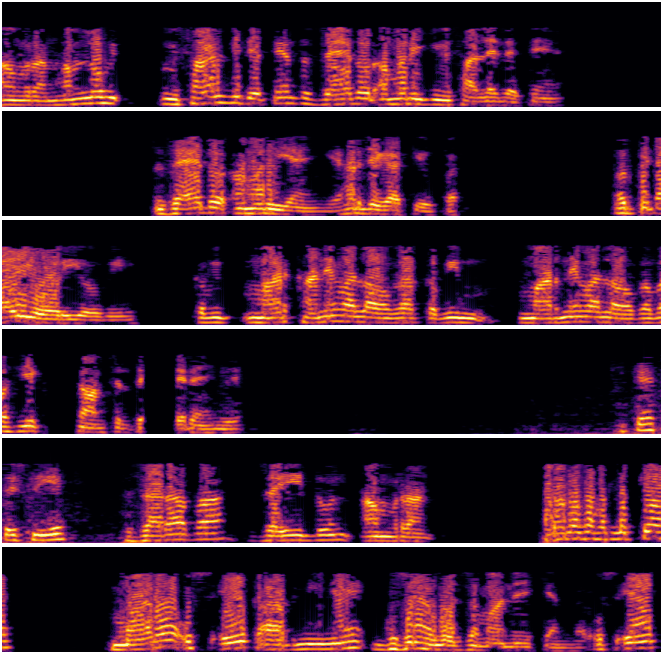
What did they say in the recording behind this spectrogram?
امرن ہم لوگ مثال بھی دیتے ہیں تو زید اور امر ہی کی مثالیں دیتے ہیں۔ زید اور امر ہی آئیں گے، ہر جگہ کے اوپر۔ اور پٹائی ہو رہی ہوگی۔ کبھی مار کھانے والا ہوگا، کبھی مارنے والا ہوگا، بس یہ کام چلتے رہیں گے۔ ٹھیک ہے، تو اس لیے ذرا با زعید امرن۔ ذرا کا مطلب کیا ہے؟ مارا اس ایک آدمی نے گزرے ہوئے زمانے کے اندر۔ اس ایک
